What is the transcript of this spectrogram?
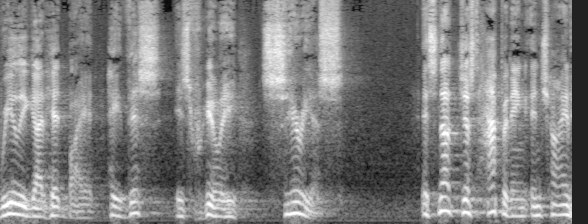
really got hit by it? Hey, this is really serious. It's not just happening in China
